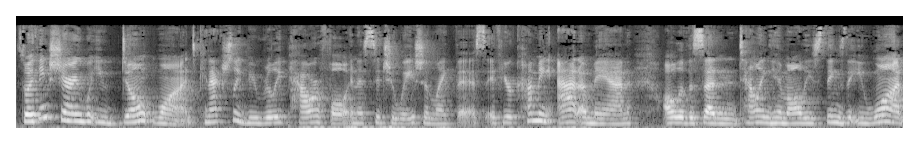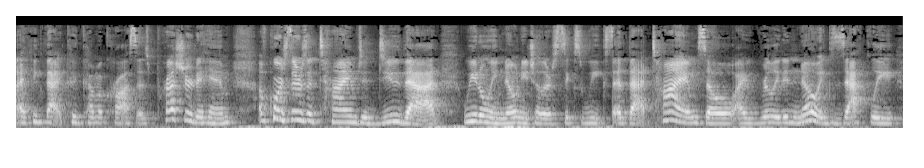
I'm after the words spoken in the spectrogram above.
So I think sharing what you don't want can actually be really powerful in a situation like this. If you're coming at a man all of a sudden telling him all these things that you want, I think that could come across as pressure to him. Of course, there's a time to do that. We'd only known each other 6 weeks at that time, so I really didn't know exactly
